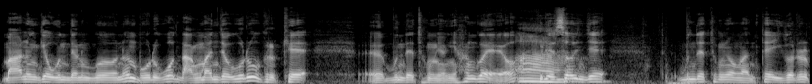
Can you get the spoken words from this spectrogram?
많은 게 온다는 거는 모르고 낭만적으로 그렇게 문 대통령이 한 거예요. 아. 그래서 이제 문 대통령한테 이거를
